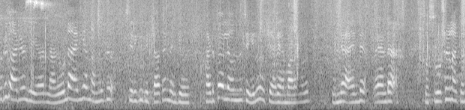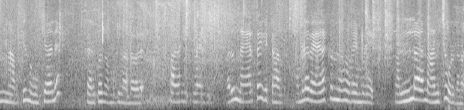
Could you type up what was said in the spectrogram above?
ഒരു കാര്യവും ചെയ്യാറില്ല. അതുകൊണ്ടായിരിക്കാം നമുക്ക് ശരിക്കും കിട്ടാത്തതെന്ന് എനിക്ക് തോന്നുന്നു. അടുത്ത കൊല്ലം ഒന്ന് ചെയ്തു നോക്കിയാൽ അറിയാം. വളങ്ങളും പിന്നെ അതിന്റെ വേണ്ട ശുശ്രൂഷകളൊക്കെ ഒന്ന് നടത്തി നോക്കിയാൽ ചിലപ്പോൾ നമുക്ക് നല്ലപോലെ പഴം കിട്ടുമായിരിക്കും. അതും നേരത്തെ കിട്ടണം. നമ്മൾ വേനക്കെന്ന് പറയുമ്പോഴേ നല്ല നനച്ചു കൊടുക്കണം.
